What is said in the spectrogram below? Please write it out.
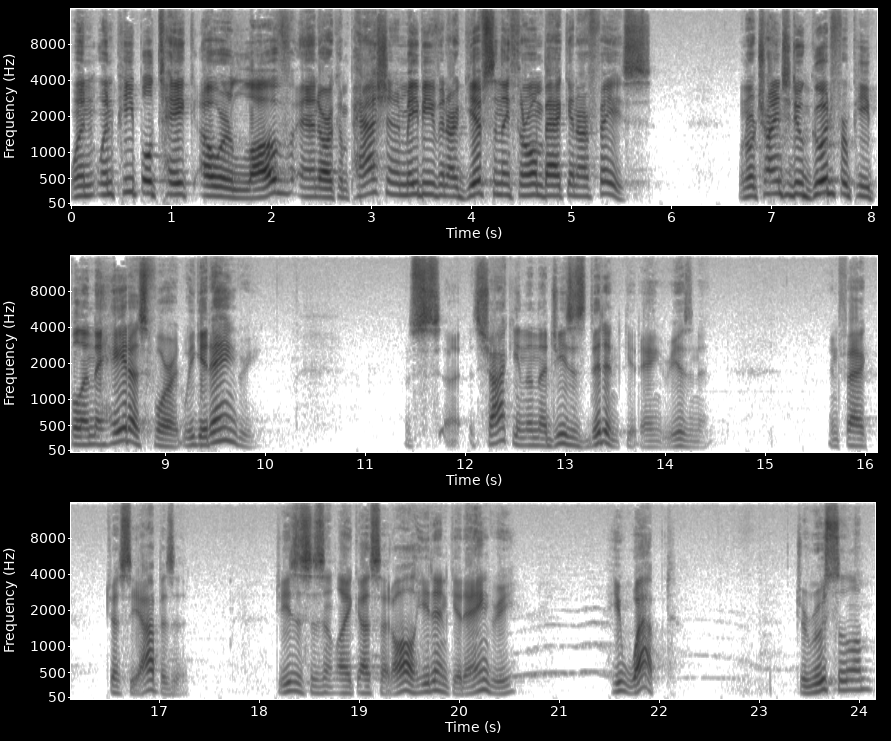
when, when people take our love and our compassion and maybe even our gifts and they throw them back in our face. When we're trying to do good for people and they hate us for it, we get angry. It's, uh, it's shocking then that Jesus didn't get angry, isn't it? In fact, just the opposite. Jesus isn't like us at all. He didn't get angry, he wept. Jerusalem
